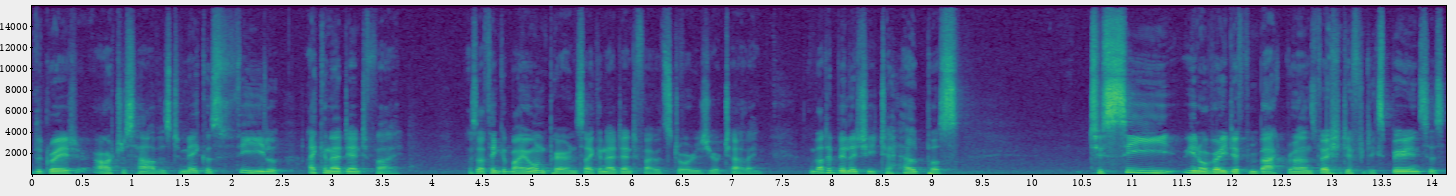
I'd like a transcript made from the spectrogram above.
the great artists have, is to make us feel I can identify. As I think of my own parents, I can identify with stories you're telling. And that ability to help us to see, you know, very different backgrounds, very different experiences,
